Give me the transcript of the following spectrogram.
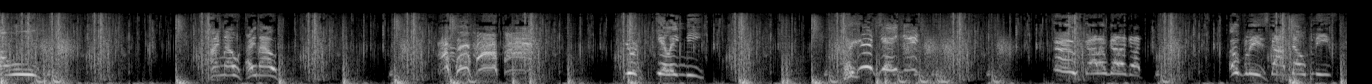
Oh! I'm out! I'm out! You're killing me! You take it? Oh god, oh god, oh god! Oh please, stop, no, please!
